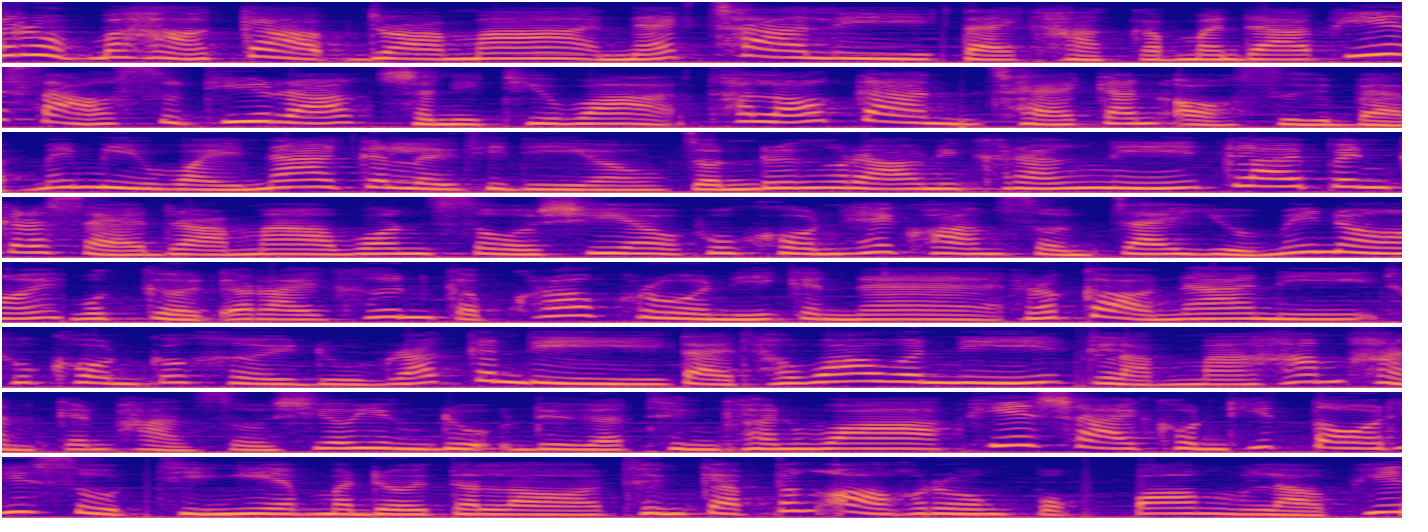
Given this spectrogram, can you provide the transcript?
สรุปมหากาบดราม่าแน็กชาลี แตกหักกับบรรดาพี่สาวสุดที่รัก ชนิดที่ว่าทะเลาะกันแชร์กันออกสื่อแบบไม่มีไว้หน้ากันเลยทีเดียว จนเรื่องราวในครั้งนี้กลายเป็นกระแสดราม่าบนโซเชียล ผู้คนให้ความสนใจอยู่ไม่น้อย ว่าเกิดอะไรขึ้นกับครอบครัวนี้กันแน่ เพราะก่อนหน้านี้ทุกคนก็เคยดูรักกันดี แต่ทว่าวันนี้กลับมาห้ามหันกันผ่านโซเชียลย่างดุเดือดถึงขั้นว่าพี่ชายคนที่โตที่สุดที่เงียบมาโดยตลอด ถึงกับต้องออกโรงปกป้องเหล่าพี่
